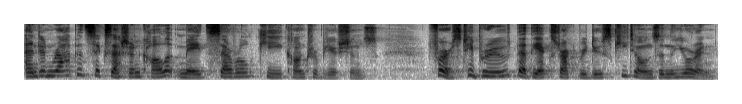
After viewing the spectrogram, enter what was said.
And in rapid succession, Collip made several key contributions. First, he proved that the extract reduced ketones in the urine.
